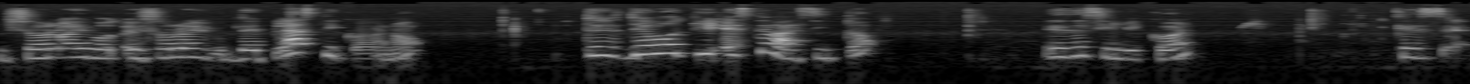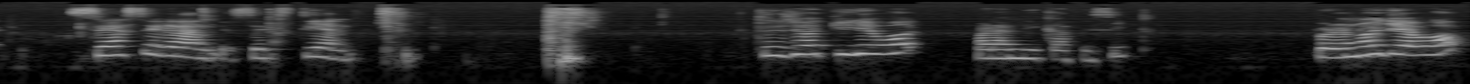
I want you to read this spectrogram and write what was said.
Y solo hay, solo de plástico, ¿no? Entonces llevo aquí este vasito, es de silicón, que se, se hace grande, se extiende. Entonces yo aquí llevo para mi cafecito, pero no llevo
